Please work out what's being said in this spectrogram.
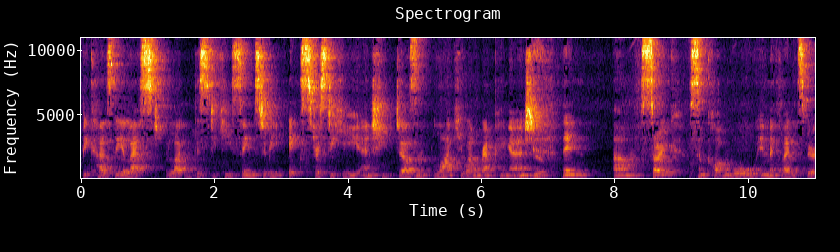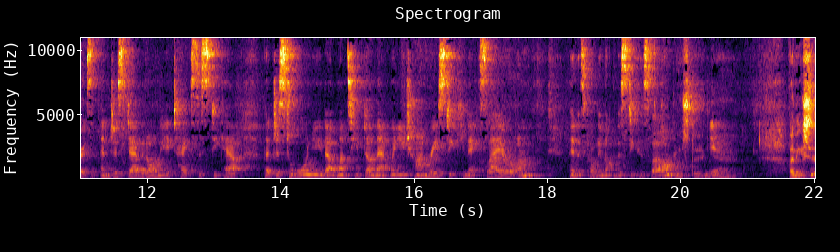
because the elast like the sticky seems to be extra sticky and she doesn't like you unwrapping it, Yeah. then um, soak some cotton wool in methylated spirits and just dab it on. It takes the stick out. But just to warn you that once you've done that, when you try and re-stick your next layer on, then it's probably not going to stick as well. Stick. Yeah. Yeah. I think she,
